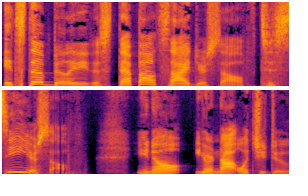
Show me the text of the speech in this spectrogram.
It's the ability to step outside yourself, to see yourself. You know, you're not what you do.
